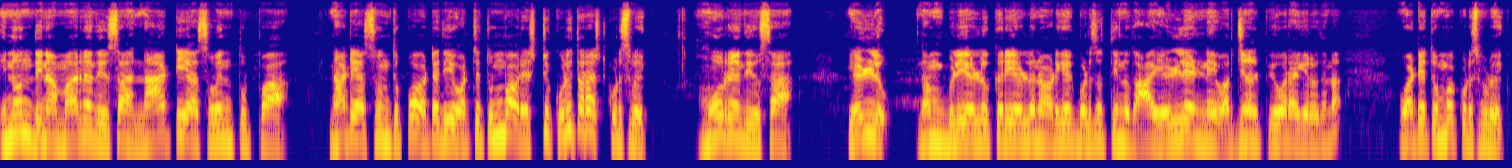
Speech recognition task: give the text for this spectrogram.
ಇನ್ನೊಂದು ದಿನ, ಮಾರನೇ ದಿವಸ, ನಾಟಿ ಹಸುವಿನ ತುಪ್ಪ. ನಾಟಿ ಹಸುವಿನ ತುಪ್ಪ ಹೊಟ್ಟೆ ದಿ, ಹೊಟ್ಟೆ ತುಂಬ ಅವ್ರು ಎಷ್ಟು ಕುಡಿತಾರೋ ಅಷ್ಟು ಕುಡಿಸ್ಬೇಕು. ಮೂರನೇ ದಿವಸ, ಎಳ್ಳು. ನಮ್ಮ ಬಿಳಿ ಎಳ್ಳು, ಕರಿ ಎಳ್ಳು ನಾವು ಅಡುಗೆಗೆ ಬಳಸೋದು ತಿನ್ನೋದು, ಆ ಎಳ್ಳೆಣ್ಣೆ ಒರಿಜಿನಲ್ ಪ್ಯೂರ್ ಆಗಿರೋದನ್ನು ಹೊಟ್ಟೆ ತುಂಬ ಕುಡಿಸ್ಬಿಡ್ಬೇಕು.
